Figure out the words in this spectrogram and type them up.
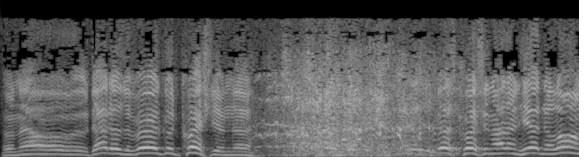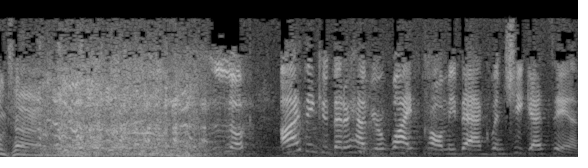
Well, now, that is a very good question. Uh, it's the best question I done heard in a long time. Look, I think you'd better have your wife call me back when she gets in.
